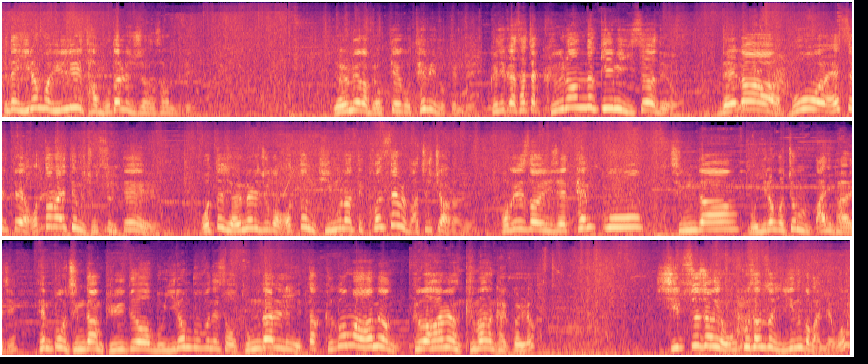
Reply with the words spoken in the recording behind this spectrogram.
근데 이런 거 일일이 다 못 알려주잖아 사람들이. 열매가 몇 개고 템이 몇 개인데. 그러니까 살짝 그런 느낌이 있어야 돼요. 내가 뭐 했을 때 어떤 아이템을 줬을 때 어떤 열매를 주고 어떤 기문한테 컨셉을 맞출 줄 알아야 돼. 거기서 이제 템포 증강 뭐 이런 거 좀 많이 봐야지. 템포 증강 빌드업 뭐 이런 부분에서 돈 관리 딱 그것만 하면 그거 하면 그만 갈걸요? 십수정이 오코 삼성 이기는 거 맞냐고?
